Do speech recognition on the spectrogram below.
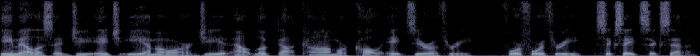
Email us at ghemorg at outlook.com or call 803 443 6867.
